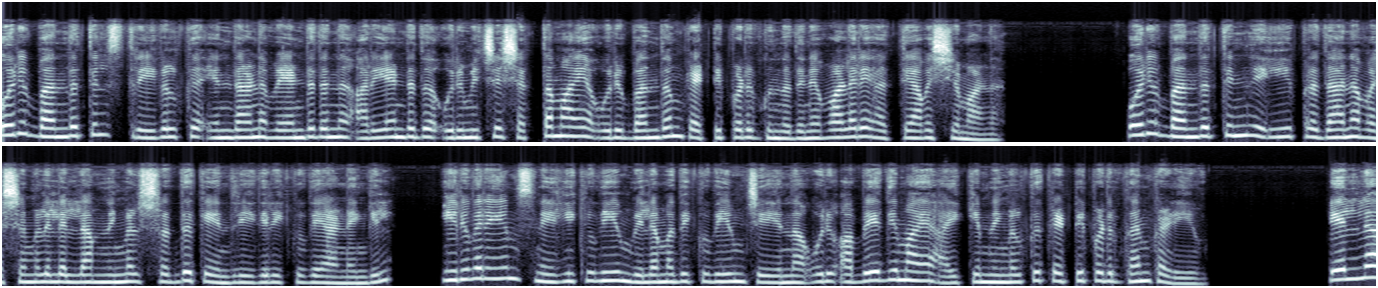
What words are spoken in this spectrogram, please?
ഒരു ബന്ധത്തിൽ സ്ത്രീകൾക്ക് എന്താണ് വേണ്ടതെന്ന് അറിയേണ്ടത് ഒരുമിച്ച് ശക്തമായ ഒരു ബന്ധം കെട്ടിപ്പടുക്കുന്നതിന് വളരെ അത്യാവശ്യമാണ്. ഒരു ബന്ധത്തിന്റെ ഈ പ്രധാന വശങ്ങളിലെല്ലാം നിങ്ങൾ ശ്രദ്ധ കേന്ദ്രീകരിക്കുകയാണെങ്കിൽ ഇരുവരെയും സ്നേഹിക്കുകയും വിലമതിക്കുകയും ചെയ്യുന്ന ഒരു അഭേദ്യമായ ഐക്യം നിങ്ങൾക്ക് കെട്ടിപ്പടുക്കാൻ കഴിയും. എല്ലാ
